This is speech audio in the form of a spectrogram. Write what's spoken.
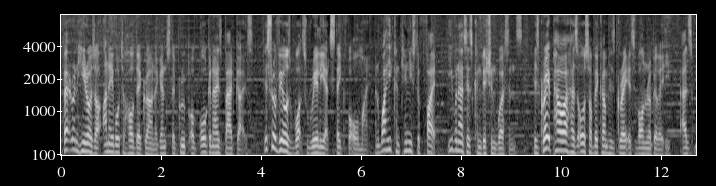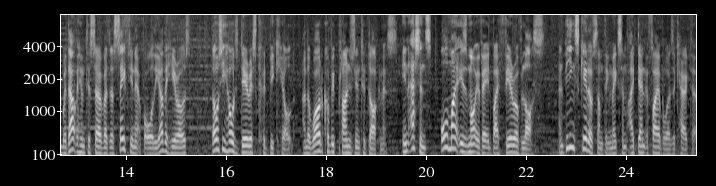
veteran heroes are unable to hold their ground against a group of organized bad guys. This reveals what's really at stake for All Might, and why he continues to fight, even as his condition worsens. His great power has also become his greatest vulnerability, as without him to serve as a safety net for all the other heroes, those he holds dearest could be killed, and the world could be plunged into darkness. In essence, All Might is motivated by fear of loss, and being scared of something makes him identifiable as a character.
